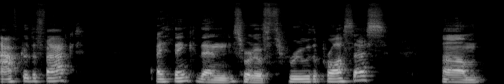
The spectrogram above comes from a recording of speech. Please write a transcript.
after the fact, I think, than sort of through the process. Um,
